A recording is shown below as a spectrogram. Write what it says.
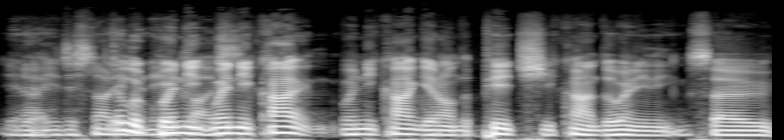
You know, you're just not Yeah, even look, when you close. when you can't when you can't get on the pitch, you can't do anything. So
